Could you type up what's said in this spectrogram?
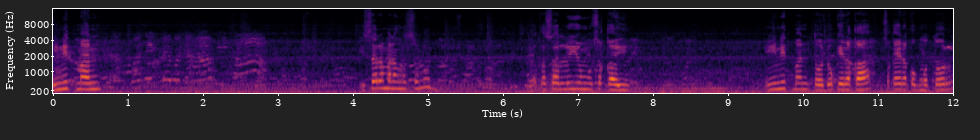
Init man. Isa raman ang nasulod. Di kasalo yung sakay. Init man to, okay ra ka? Sakay ra kog motor.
